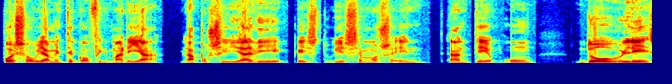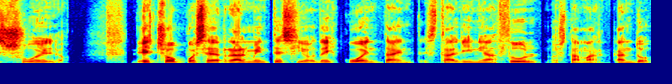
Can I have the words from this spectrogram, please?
pues obviamente confirmaría la posibilidad de que estuviésemos ante un doble suelo. De hecho, pues eh, realmente si os dais cuenta, entre esta línea azul nos está marcando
